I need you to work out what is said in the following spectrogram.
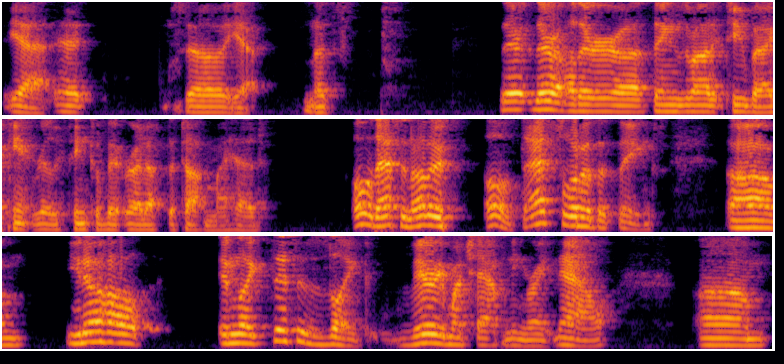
yeah, it, so yeah, that's there. There are other uh, things about it too, but I can't really think of it right off the top of my head. Oh, that's another. Oh, that's one of the things. Um, you know how, and like this is like very much happening right now. Um,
